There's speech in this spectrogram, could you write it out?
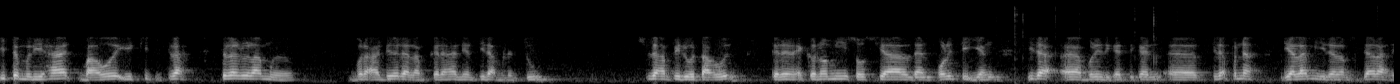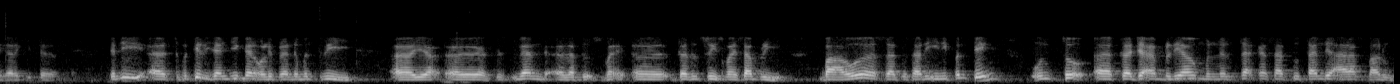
kita melihat bahawa kita telah terlalu lama berada dalam keadaan yang tidak menentu. Sudah hampir dua tahun, keadaan ekonomi, sosial dan politik yang tidak uh, boleh dikatakan uh, tidak pernah dialami dalam sejarah negara kita. Jadi uh, seperti dijanjikan oleh Perdana Menteri uh, ya, uh, dan uh, Datuk, uh, Datuk Seri Ismail Sabri bahawa satu hari ini penting untuk uh, kerajaan beliau menetapkan satu tanda aras baru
